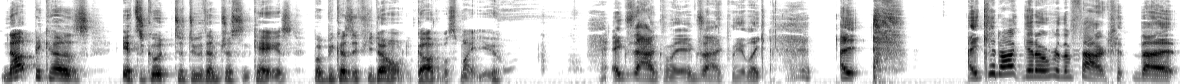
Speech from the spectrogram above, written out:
not because it's good to do them just in case, but because if you don't, God will smite you. exactly, exactly. Like I I cannot get over the fact that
